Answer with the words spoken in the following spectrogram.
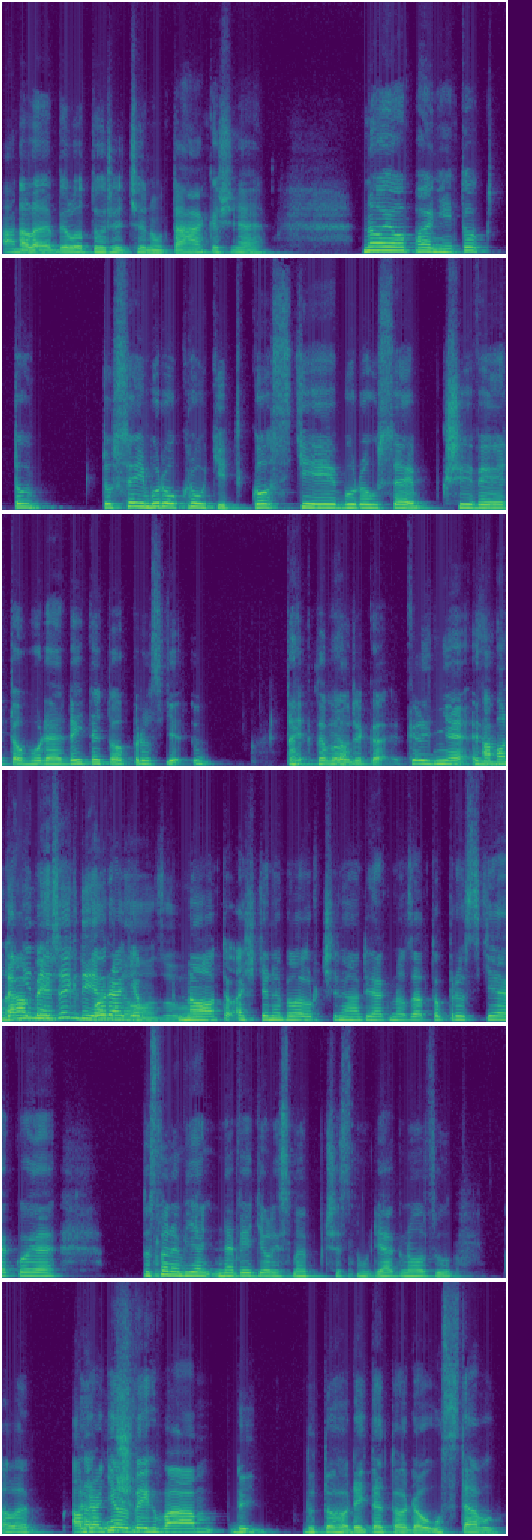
ano. ale bylo to řečeno tak, že no jo, paní, to, to, to se jim budou kroutit kosti, budou se křivit, to bude, dejte to prostě, tak to bylo řekla klidně. A on ani neřekl diagnózu. No, to ještě nebyla určená diagnoza, to prostě jako je, to jsme nevěděli, nevěděli jsme přesnou diagnózu, ale, ale radil už... bych vám, dej, do toho, dejte to do ústavu.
